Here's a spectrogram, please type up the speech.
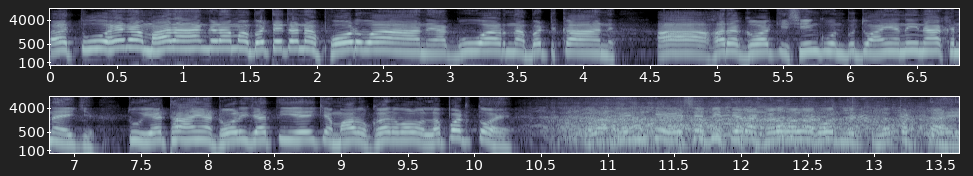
આ તું હે ને મારા આંગણામાં બટેટાના ફોડવા ને આ ગુવારના બટકા ને આ હરગવા કી સિંગું ને બધું અહીંયા નહીં નાખના કે તું હેઠા અહીંયા ઢોળી જાતી હે કે મારો ઘરવાળો લપટતો હે પેલા બેન કે ऐसे भी तेरा घर वाला रोज लप- लपटता है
